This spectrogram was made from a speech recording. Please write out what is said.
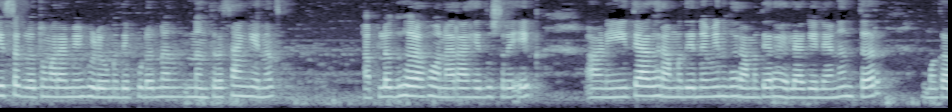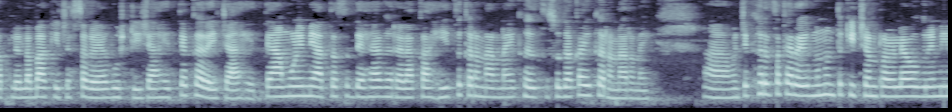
हे सगळं तुम्हाला मी व्हिडिओमध्ये पुढं न नंतर सांगेनच. आपलं घर होणार आहे दुसरं एक. आणि त्या घरामध्ये नवीन घरामध्ये राहायला गेल्यानंतर मग आपल्याला बाकीच्या सगळ्या गोष्टी ज्या आहेत त्या करायच्या आहेत. त्यामुळे मी आता सध्या ह्या घराला काहीच करणार नाही खर्चसुद्धा काही करणार नाही. म्हणजे खर्च कराय म्हणून तर किचन रॉयला वगैरे मी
